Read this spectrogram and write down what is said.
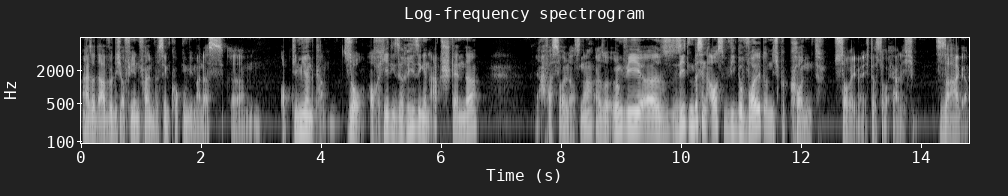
Also da würde ich auf jeden Fall ein bisschen gucken, wie man das ähm, optimieren kann. So, auch hier diese riesigen Abstände. ja, was soll das, ne? Also irgendwie äh, sieht ein bisschen aus wie gewollt und nicht gekonnt. Sorry, wenn ich das so ehrlich sage.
